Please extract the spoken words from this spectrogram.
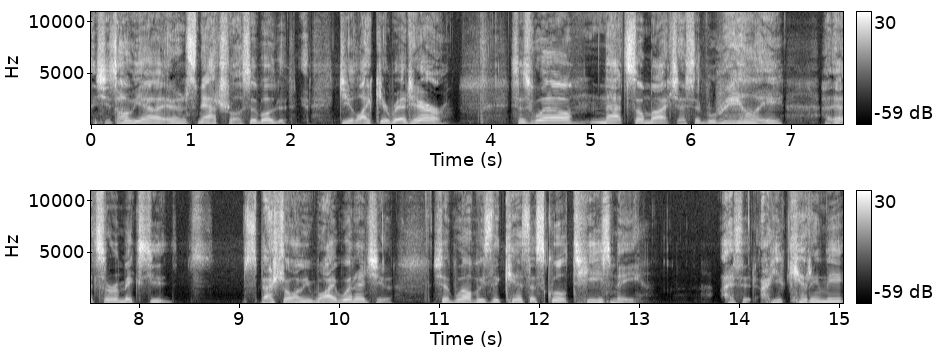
And she says, Oh, yeah, and it's natural. I said, Well, do you like your red hair? She says, Well, not so much. I said, Really? That sort of makes you special. I mean, why wouldn't you? She said, Well, because the kids at school tease me. I said, Are you kidding me?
